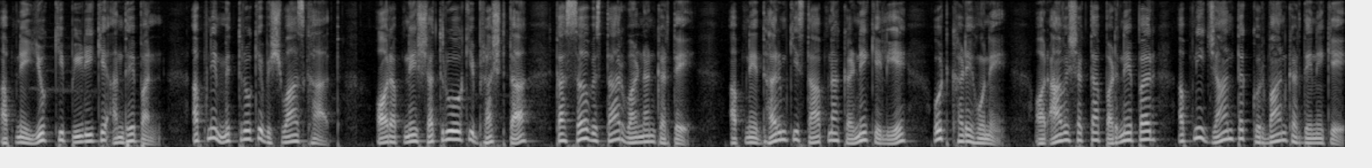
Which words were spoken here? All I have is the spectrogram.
अपने युग की पीढ़ी के अंधेपन, अपने मित्रों के विश्वासघात और अपने शत्रुओं की भ्रष्टता का सविस्तार वर्णन करते, अपने धर्म की स्थापना करने के लिए उठ खड़े होने और आवश्यकता पड़ने पर अपनी जान तक कुर्बान कर देने के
